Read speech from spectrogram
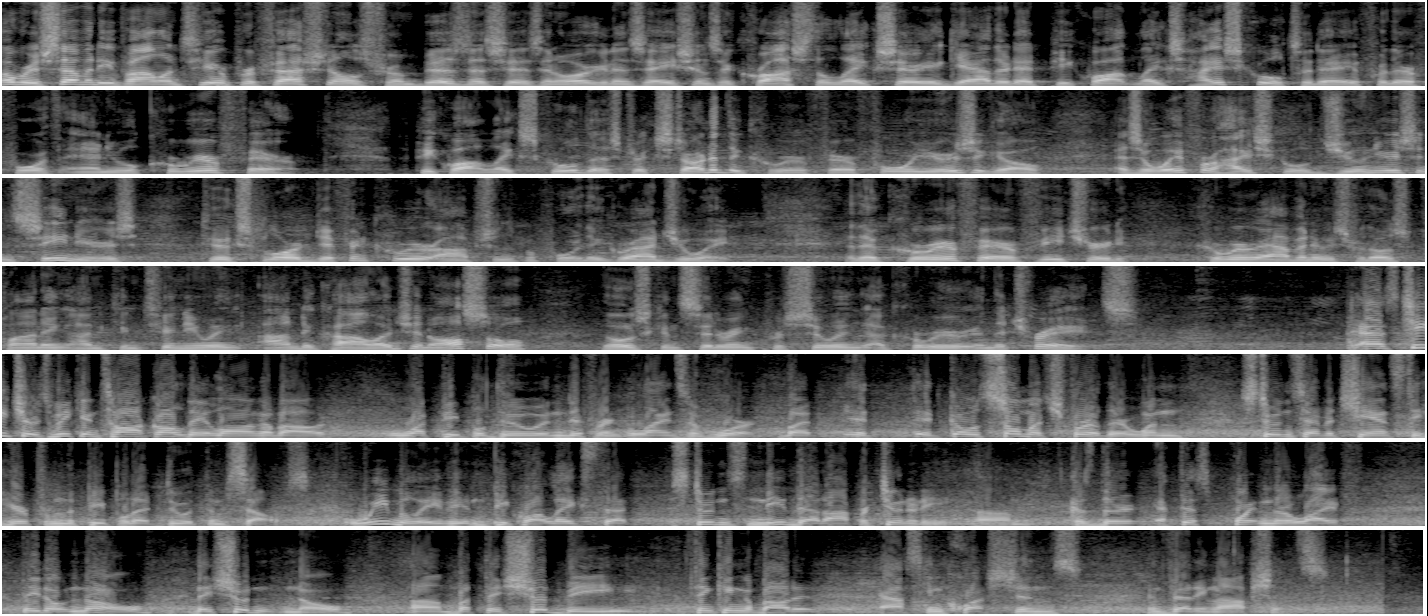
Over 70 volunteer professionals from businesses and organizations across the lakes area gathered at Pequot Lakes High School today for their fourth annual career fair. The Pequot Lakes School District started the career fair four years ago as a way for high school juniors and seniors to explore different career options before they graduate. The career fair featured career avenues for those planning on continuing on to college and also those considering pursuing a career in the trades as teachers, we can talk all day long about what people do in different lines of work, but it, it goes so much further when students have a chance to hear from the people that do it themselves. We believe in Pequot Lakes that students need that opportunity because um, they're at this point in their life, they don't know, they shouldn't know, um, but they should be thinking about it, asking questions, and vetting options.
